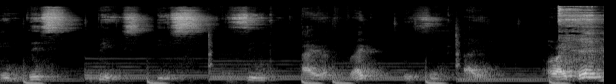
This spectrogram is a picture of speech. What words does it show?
in this base is zinc ion, right? It's zinc ion. Alright then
